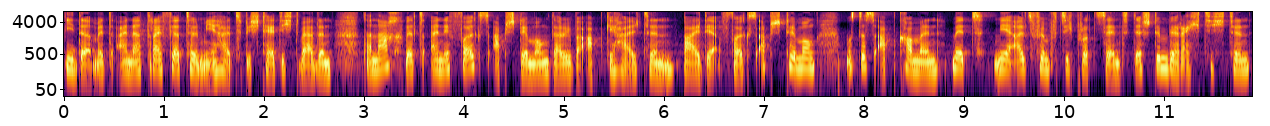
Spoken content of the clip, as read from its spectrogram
wieder mit einer Dreiviertelmehrheit bestätigt werden. Danach wird eine Volksabstimmung darüber abgehalten. Bei der Volksabstimmung muss das Abkommen mit mehr als 50 Prozent der Stimmberechtigten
